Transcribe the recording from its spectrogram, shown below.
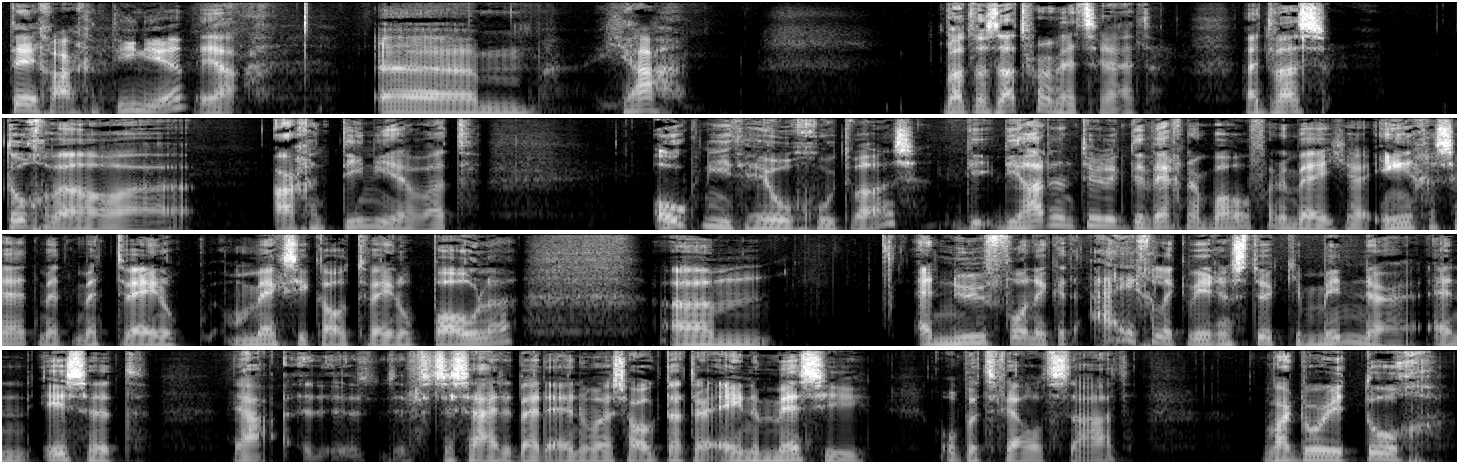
tegen Argentinië. Ja. Ehm, ja, Wat was dat voor een wedstrijd? Het was toch wel eh, Argentinië wat ook niet heel goed was. Die, die hadden natuurlijk de weg naar boven een beetje ingezet met, met 2-0 Mexico, 2-0 Polen. Ehm, en nu vond ik het eigenlijk weer een stukje minder. En is het, ja, ze zeiden bij de NOS ook dat er ene Messi op het veld staat. Waardoor je toch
